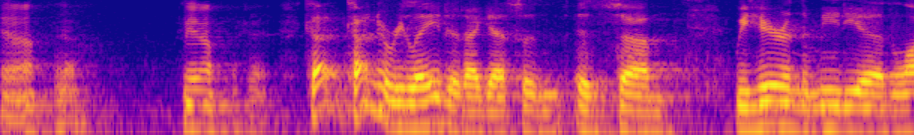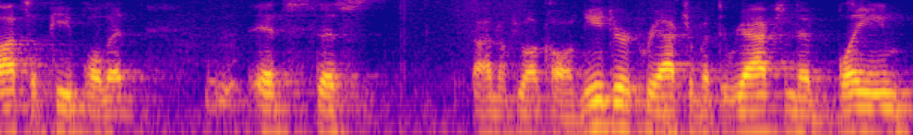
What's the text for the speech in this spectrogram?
Yeah, Yeah. yeah, Okay. Kind of related, I guess, is um, we hear in the media and lots of people that it's this, I don't know if you want to call it knee jerk reaction, but the reaction to blame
